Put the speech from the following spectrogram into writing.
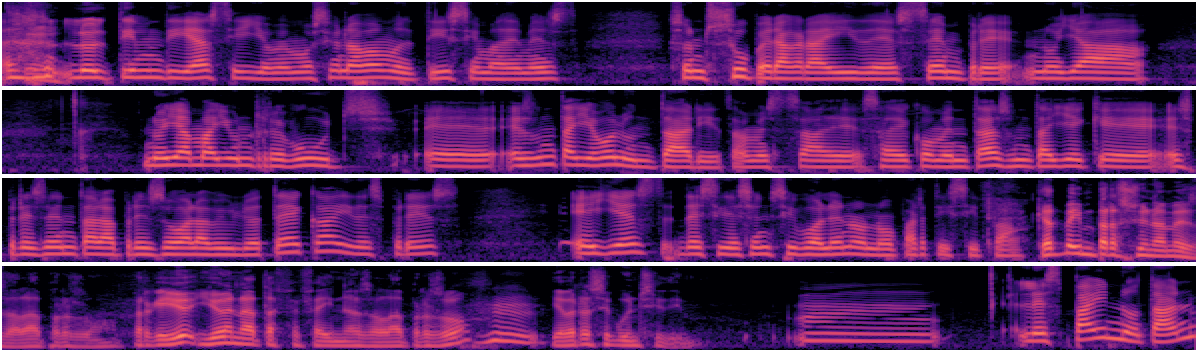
Sí. L'últim dia sí, jo m'emocionava moltíssim. A més, són super agraïdes sempre, no hi ha, no hi ha mai un rebuig. Eh, és un taller voluntari, també s'ha de, de comentar. És un taller que es presenta a la presó a la biblioteca i després elles decideixen si volen o no participar. Què et va impressionar més de la presó? Perquè jo, jo he anat a fer feines a la presó mm. i a veure si coincidim. Mm, L'espai no tant,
